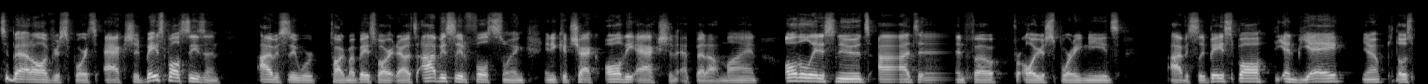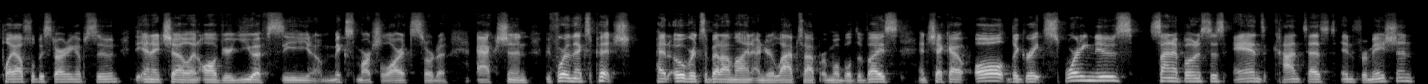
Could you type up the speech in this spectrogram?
to bet all of your sports action. Baseball season, obviously, we're talking about baseball right now. It's obviously in full swing, and you can check all the action at BetOnline. All the latest news, odds, and info for all your sporting needs. Obviously, baseball, the NBA, you know, those playoffs will be starting up soon. The NHL and all of your UFC, you know, mixed martial arts sort of action before the next pitch head over to BetOnline on your laptop or mobile device and check out all the great sporting news, sign up bonuses, and contest information.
